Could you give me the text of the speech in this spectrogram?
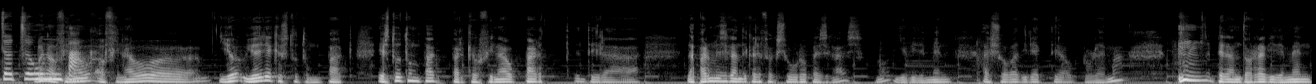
tot un bueno, al final, pack. Al final, uh, jo, jo diria que és tot un pack. És tot un pack perquè al final part de la, la part més gran de calefacció a Europa és gas, no? i evidentment això va directe al problema. per Andorra, evidentment,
